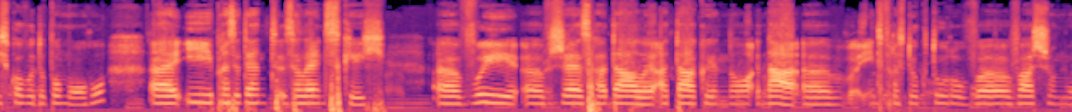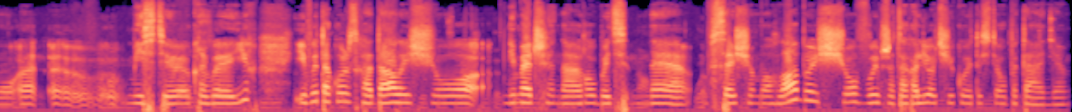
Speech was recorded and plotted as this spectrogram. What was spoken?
військову допомогу, і президент Зеленський. Е, Ви е, вже згадали атаки на е, інфраструктуру в вашому місті Кривий Ріг, і ви також згадали, що Німеччина робить не все, що могла би. Що ви вже взагалі очікуєте з цього питання?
